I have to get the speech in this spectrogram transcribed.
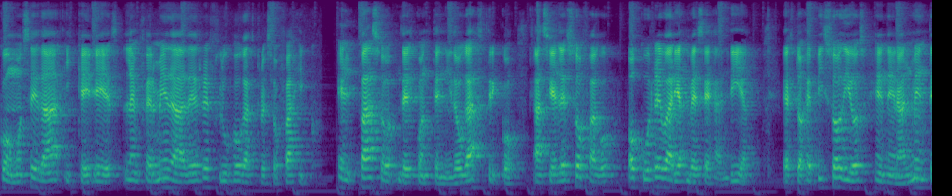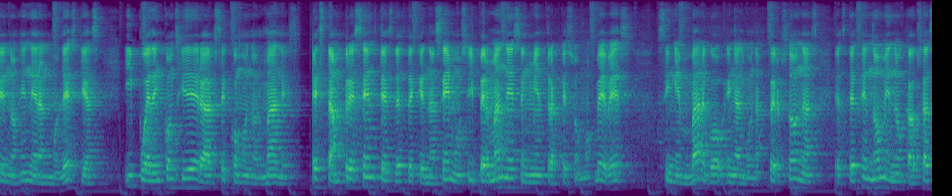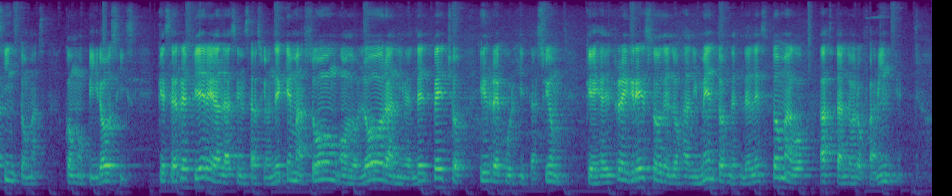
cómo se da y qué es la enfermedad de reflujo gastroesofágico. El paso del contenido gástrico hacia el esófago ocurre varias veces al día. Estos episodios generalmente no generan molestias y pueden considerarse como normales. Están presentes desde que nacemos y permanecen mientras que somos bebés. Sin embargo, en algunas personas este fenómeno causa síntomas como pirosis, que se refiere a la sensación de quemazón o dolor a nivel del pecho y regurgitación, que es el regreso de los alimentos desde el estómago hasta el orofaringe.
